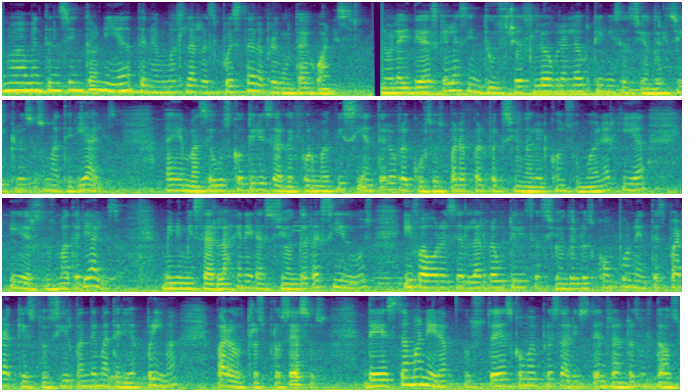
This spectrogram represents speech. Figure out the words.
Nuevamente en sintonía, tenemos la respuesta a la pregunta de Juanes. la idea es que las industrias logren la optimización del ciclo de sus materiales. Además, se busca utilizar de forma eficiente los recursos para perfeccionar el consumo de energía y de sus materiales, minimizar la generación de residuos y favorecer la reutilización de los componentes para que estos sirvan de materia prima para otros procesos. De esta manera, ustedes como empresarios tendrán resultados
